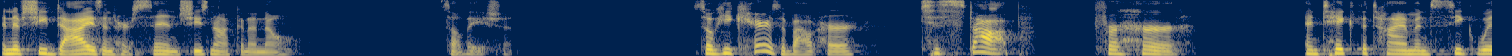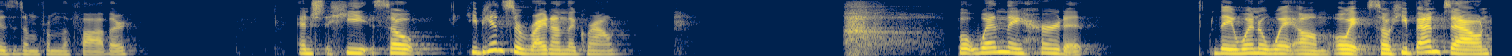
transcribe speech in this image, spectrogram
And if she dies in her sin, she's not going to know salvation. So he cares about her to stop for her and take the time and seek wisdom from the Father. And he so he begins to write on the ground. But when they heard it, they went away. Um, oh, wait. So he bent down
